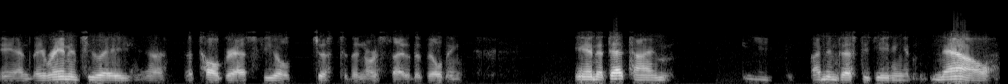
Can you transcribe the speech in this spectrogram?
And they ran into a, a, a tall grass field just to the north side of the building. And at that time, you, I'm investigating it now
